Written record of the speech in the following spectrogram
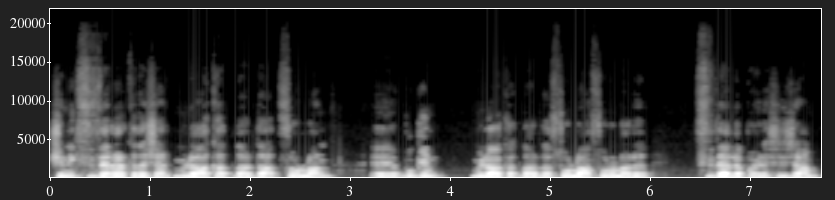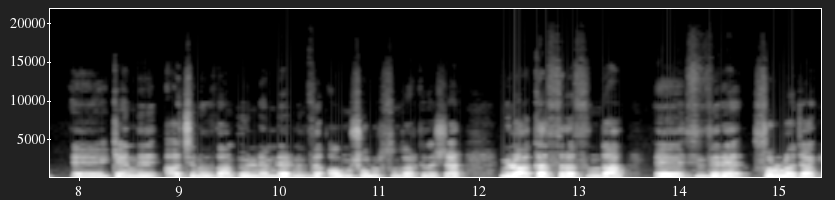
Şimdi sizlere arkadaşlar mülakatlarda sorulan e, bugün mülakatlarda sorulan soruları sizlerle paylaşacağım. E, kendi açınızdan önlemlerinizi almış olursunuz arkadaşlar. Mülakat sırasında e, sizlere sorulacak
